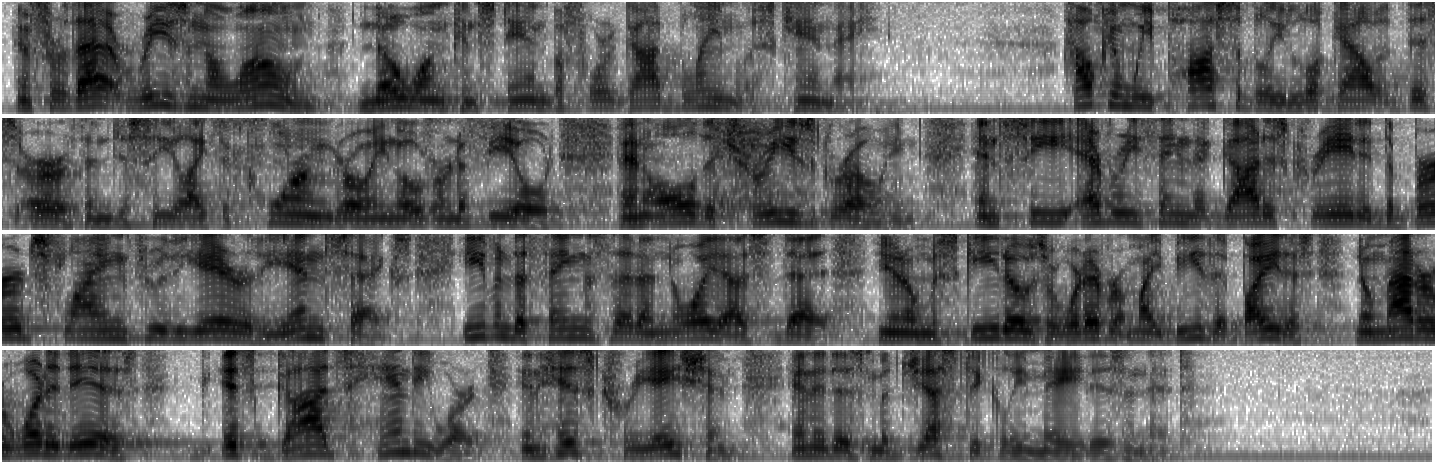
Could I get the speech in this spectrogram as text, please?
And for that reason alone, no one can stand before God blameless, can they? How can we possibly look out at this earth and just see like the corn growing over in a field and all the trees growing and see everything that God has created, the birds flying through the air, the insects, even the things that annoy us that, you know, mosquitoes or whatever it might be that bite us, no matter what it is, it's God's handiwork in His creation and it is majestically made, isn't it?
